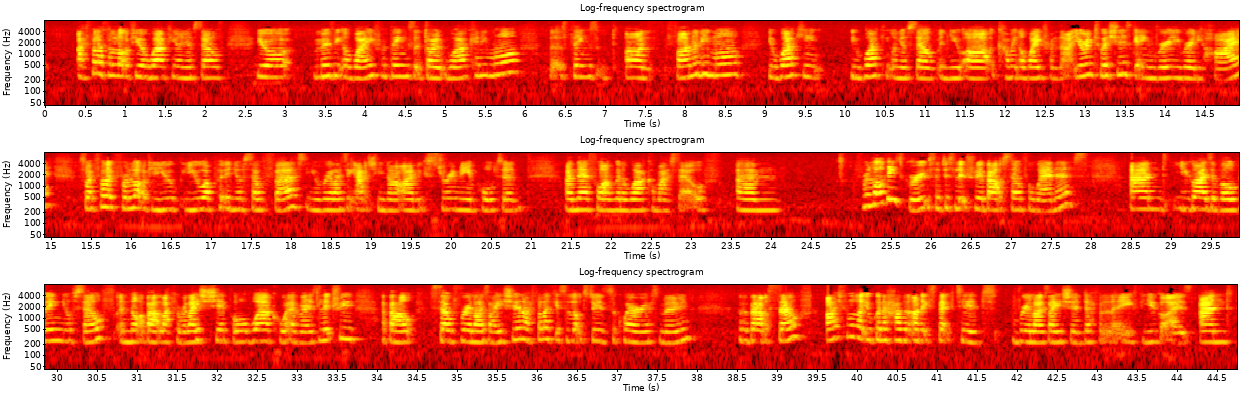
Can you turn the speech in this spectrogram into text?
I feel like a lot of you are working on yourself. You're moving away from things that don't work anymore, that things aren't fun anymore. You're working you're working on yourself and you are coming away from that. Your intuition is getting really, really high. So I feel like for a lot of you, you, you are putting yourself first and you're realising actually no, I'm extremely important and therefore I'm going to work on myself. Um, for a lot of these groups, they're just literally about self-awareness and you guys evolving yourself and not about like a relationship or work or whatever. It's literally about self-realisation. I feel like it's a lot to do with this Aquarius moon about self. I feel like you're going to have an unexpected realisation definitely for you guys and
